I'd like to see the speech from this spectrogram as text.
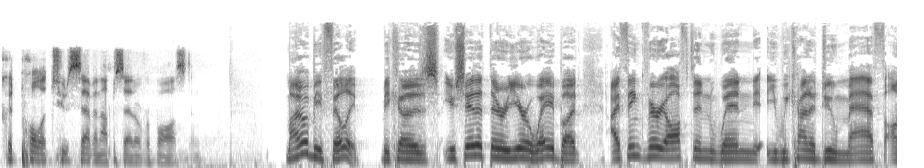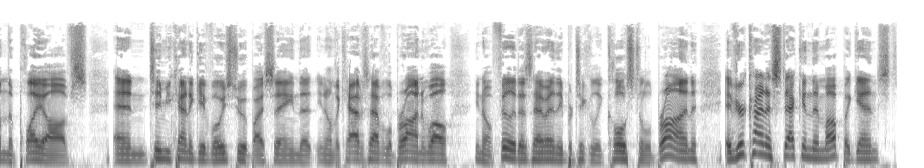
could pull a two-seven upset over Boston. Mine would be Philly because you say that they're a year away, but I think very often when we kind of do math on the playoffs, and Tim, you kind of gave voice to it by saying that you know the Cavs have LeBron. Well, you know Philly doesn't have anything particularly close to LeBron. If you're kind of stacking them up against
